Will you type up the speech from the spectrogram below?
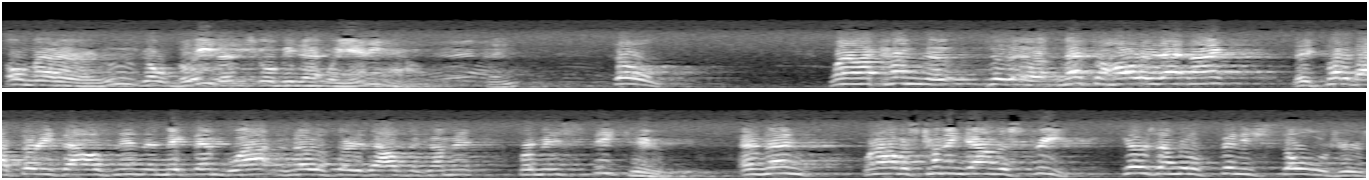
No matter who's going to believe it, it's going to be that way anyhow. See? So, when I come to, to the of Holly that night, they put about 30,000 in, then make them go out, and another 30,000 come in for me to speak to. And then, when I was coming down the street, here's them little Finnish soldiers,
